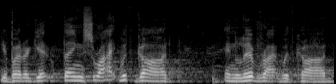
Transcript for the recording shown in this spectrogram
You better get things right with God and live right with God.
